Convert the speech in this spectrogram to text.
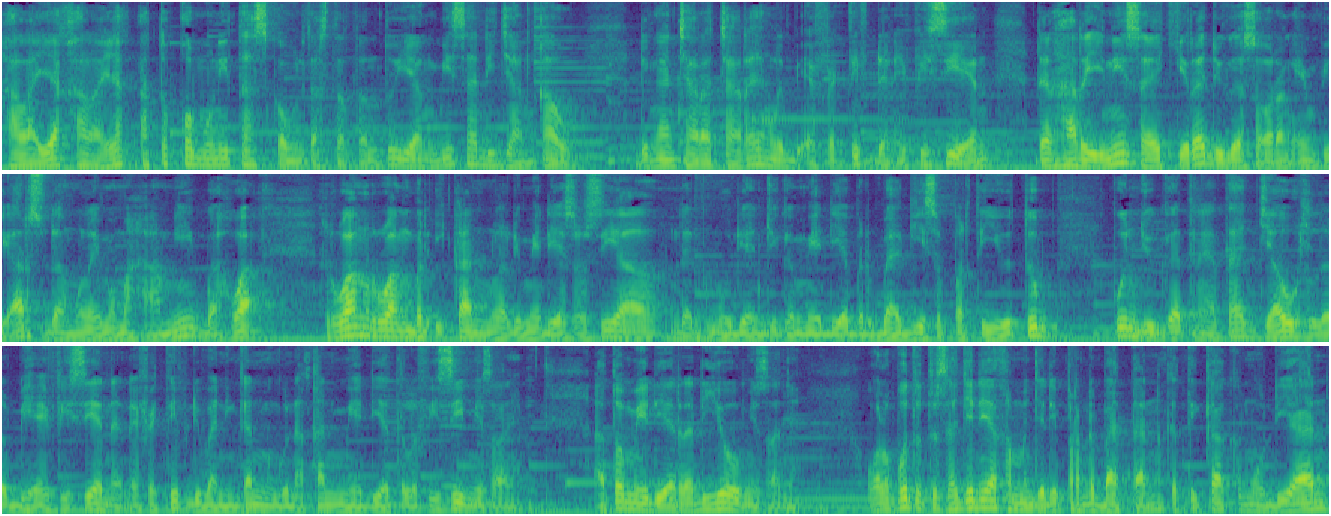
halayak-halayak atau komunitas-komunitas tertentu yang bisa dijangkau dengan cara-cara yang lebih efektif dan efisien. Dan hari ini saya kira juga seorang MPR sudah mulai memahami bahwa ruang-ruang beriklan melalui media sosial dan kemudian juga media berbagi seperti YouTube pun juga ternyata jauh lebih efisien dan efektif dibandingkan menggunakan media televisi misalnya atau media radio misalnya. Walaupun tentu saja ini akan menjadi perdebatan ketika kemudian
